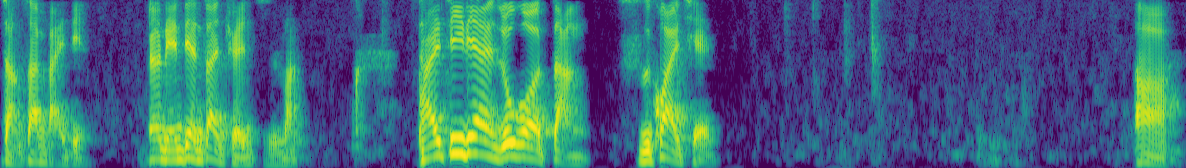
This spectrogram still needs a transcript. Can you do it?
涨三百点，因为联电占全值嘛。台积电如果涨十块钱，啊，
